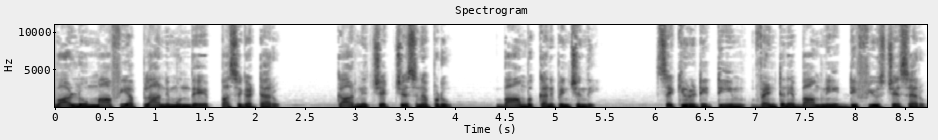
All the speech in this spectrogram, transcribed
వాళ్ళు మాఫియా ప్లాన్ని ముందే పసిగట్టారు. కార్ని చెక్ చేసినప్పుడు బాంబ్ కనిపించింది. సెక్యూరిటీ టీం వెంటనే బాంబ్ని డిఫ్యూజ్ చేశారు.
